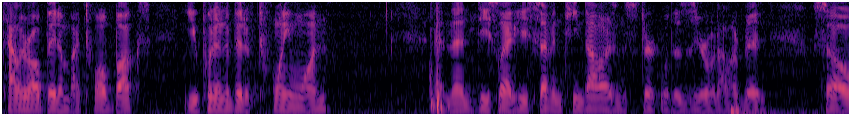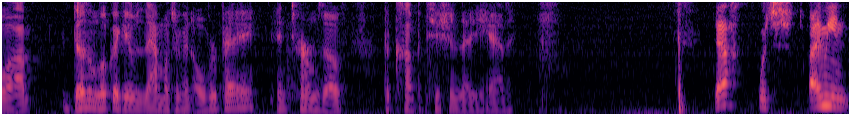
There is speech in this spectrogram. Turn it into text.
Tyler outbid him by twelve bucks. You put in a bid of twenty one, and then D Slad he's seventeen dollars, and Stirk with a zero dollar bid. So um, it doesn't look like it was that much of an overpay in terms of the competition that he had. Yeah, which I mean,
